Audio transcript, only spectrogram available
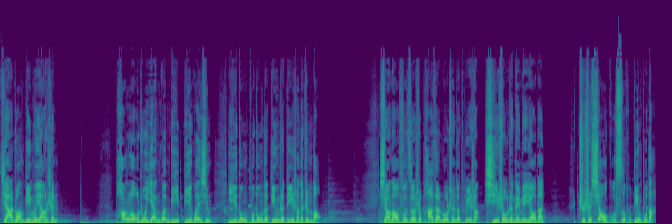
假装闭目养神。胖楼主眼观鼻，鼻观心，一动不动的盯着地上的珍宝。小脑斧则是趴在洛尘的腿上，吸收着那枚妖丹。只是效果似乎并不大。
